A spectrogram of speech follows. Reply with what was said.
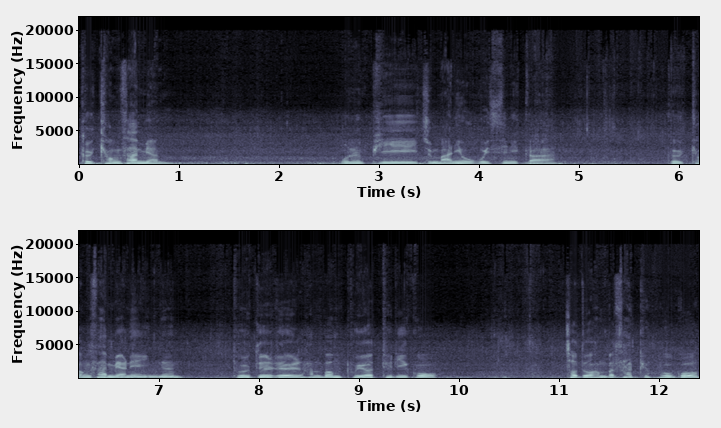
그 경사면 오늘 비 좀 많이 오고 있으니까 그 경사면에 있는 돌들을 한번 보여드리고 저도 한번 살펴보고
